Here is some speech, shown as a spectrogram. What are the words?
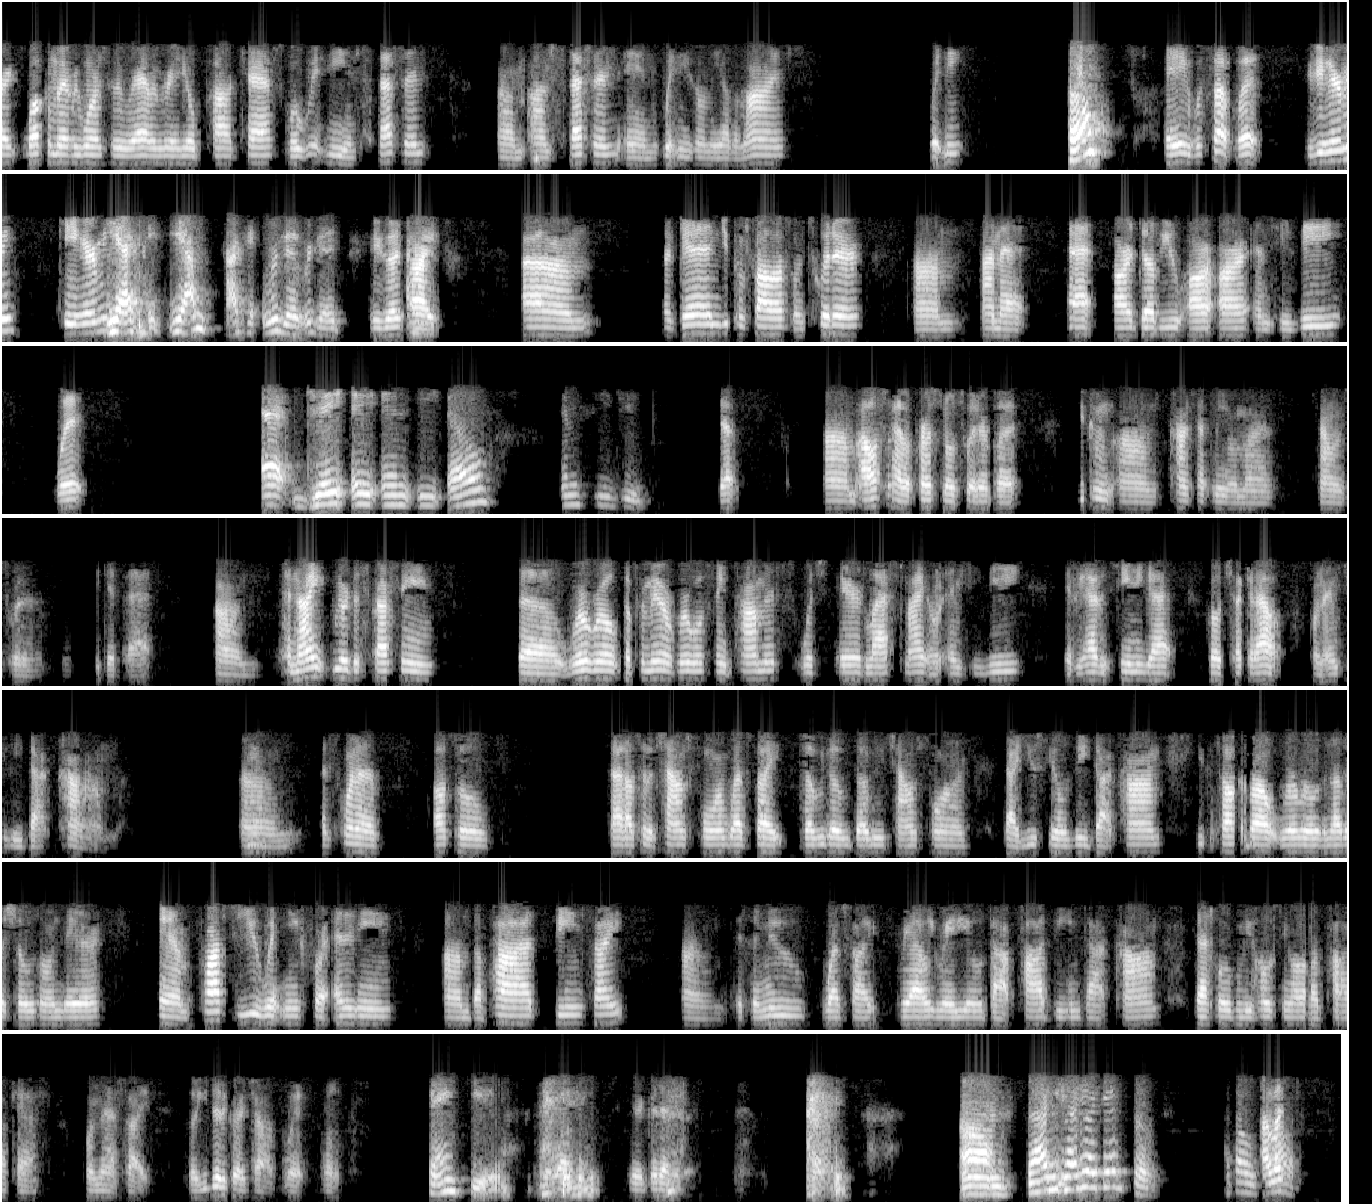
right, welcome everyone to the Reality Radio podcast with Whitney and Stefan. Um, I'm Stefan, and Whitney's on the other line. Whitney? Hello? Hey, what's up? What? Did you hear me? Can you hear me? Yeah, yeah, I'm, I, can- we're good, we're good. You good? All right. Um, again, you can follow us on Twitter. Um, I'm at at RWRRMTV with At J A N E L M C G. Yep. Um, I also have a personal Twitter, but you can um, contact me on my challenge Twitter to get that. Um, tonight we are discussing the World, the premiere of World St. Thomas, which aired last night on MTV. If you haven't seen it yet, go check it out on MTV.com. Um, I just want to also shout out to the Challenge Forum website, www.challengeforum.uclz.com. You can talk about Railroad and other shows on there. And props to you, Whitney, for editing um, the Podbean site. Um, it's a new website, realityradio.podbean.com. That's where we're going to be hosting all of our podcasts on that site. So you did a great job, Whit. Thanks. Thank you. You're a good at it. um, so how do you, how do you like the episode? I thought it was I like.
